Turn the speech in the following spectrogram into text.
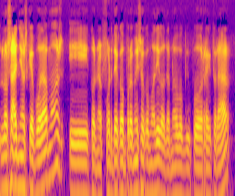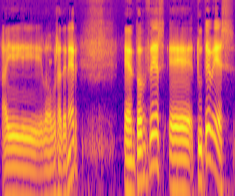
los años que podamos y con el fuerte compromiso, como digo, del nuevo equipo rectoral, ahí lo vamos a tener. Entonces, eh, ¿tú te ves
